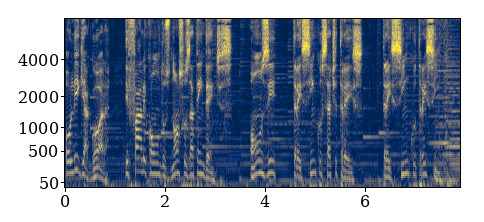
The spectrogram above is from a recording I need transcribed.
ou ligue agora e fale com um dos nossos atendentes. 11 3573 3535.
